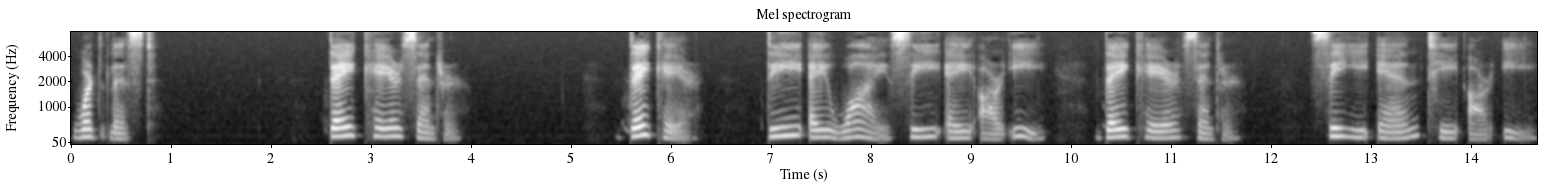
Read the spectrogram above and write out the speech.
Word list Daycare Center Daycare D A Y C A R E, Daycare Center. C E N T R E.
